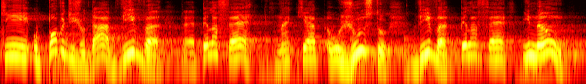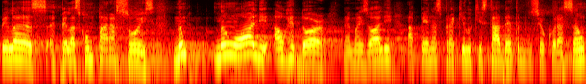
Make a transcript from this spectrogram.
que o povo de Judá viva é, pela fé, né? que a, o justo viva pela fé e não pelas, pelas comparações. Não não olhe ao redor, né, mas olhe apenas para aquilo que está dentro do seu coração.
